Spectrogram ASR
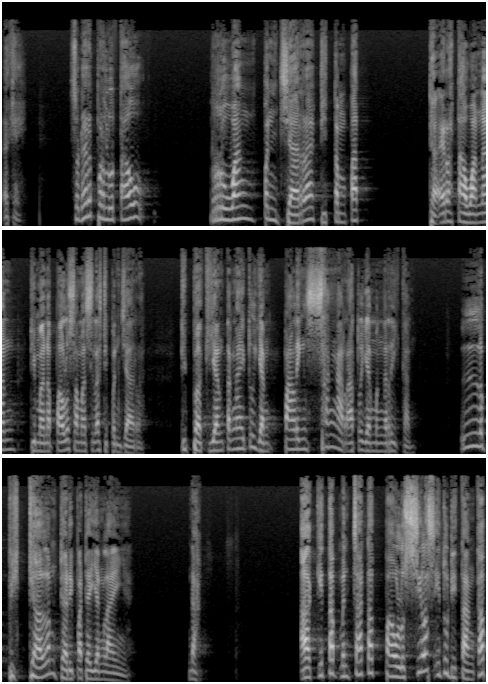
Oke, okay. saudara perlu tahu ruang penjara di tempat daerah tawanan di mana Paulus sama Silas di penjara. Di bagian tengah itu yang paling sangar atau yang mengerikan. Lebih dalam daripada yang lainnya. Nah, Alkitab mencatat Paulus Silas itu ditangkap,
